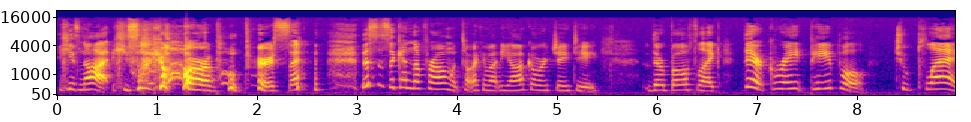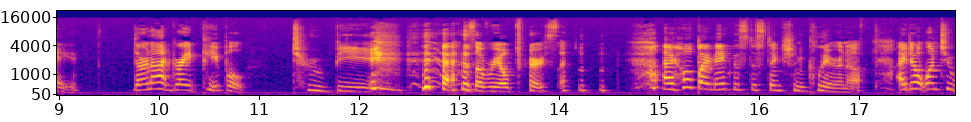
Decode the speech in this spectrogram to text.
He's not. He's like a horrible person. this is again the problem with talking about Iago or JD. They're both like, they're great people to play. They're not great people to be as a real person. I hope I make this distinction clear enough. I don't want to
